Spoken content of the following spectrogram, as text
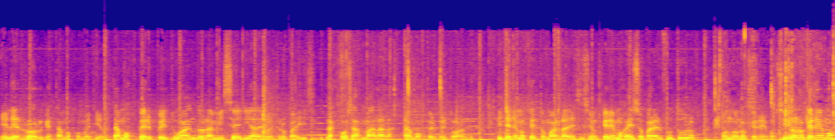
el, error que estamos cometiendo. Estamos perpetuando la miseria de nuestro país. Las cosas malas las estamos perpetuando. Y tenemos que tomar la decisión. ¿Queremos eso para el futuro o no lo queremos? Si no lo queremos,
